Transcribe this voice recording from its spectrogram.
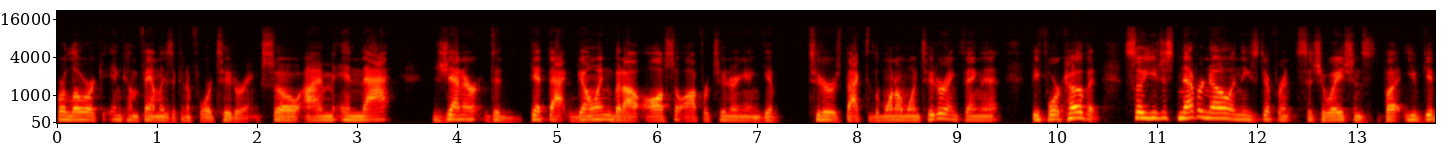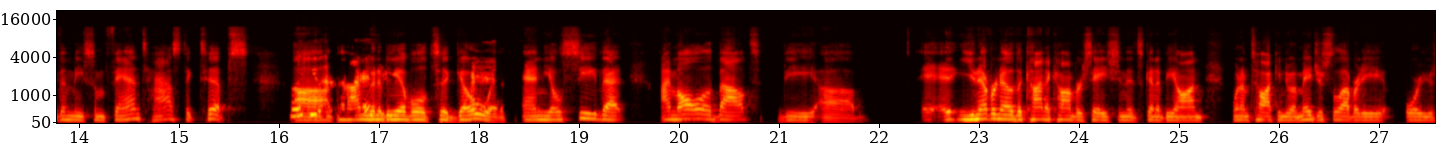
for lower income families that can afford tutoring. So I'm in that gener to get that going, but I'll also offer tutoring and give tutors back to the one-on-one tutoring thing that before COVID. So you just never know in these different situations, but you've given me some fantastic tips Well, uh, that I'm going to be able to go with. And you'll see that I'm all about the, uh, eh, you never know the kind of conversation it's going to be on when I'm talking to a major celebrity or you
